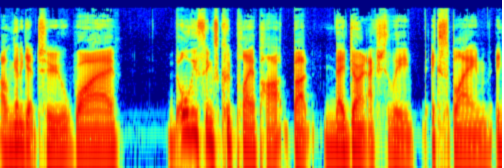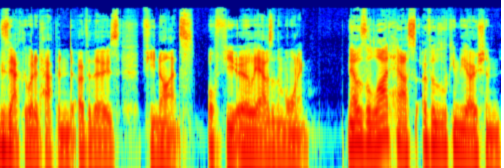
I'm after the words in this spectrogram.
I'm going to get to why all these things could play a part, but they don't actually explain exactly what had happened over those few nights or few early hours of the morning. Now, there's a lighthouse overlooking the ocean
